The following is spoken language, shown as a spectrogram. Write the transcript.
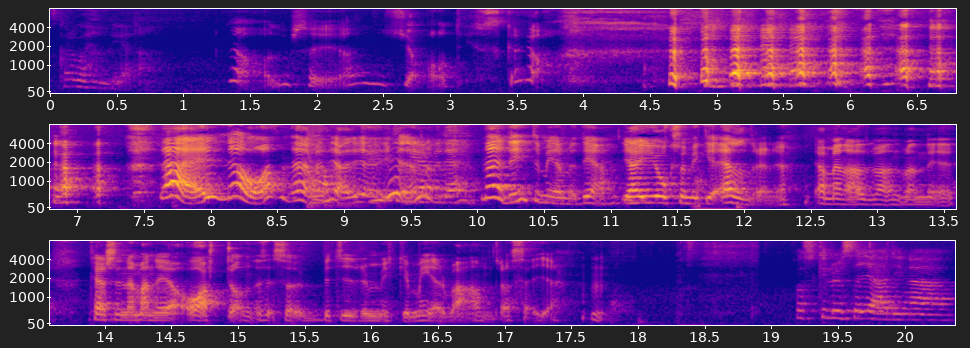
Ska du gå hem redan? Ja, då säger jag ja, det ska jag. nej, ja, nej, men jag, jag, jag, det. Nej, det är inte mer med det. Jag är ju också mycket äldre nu. Jag menar, man, man är, kanske när man är 18 så betyder det mycket mer vad andra säger. Mm. Vad skulle du säga är dina,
